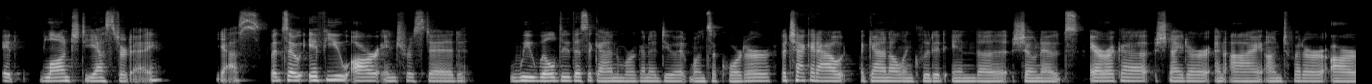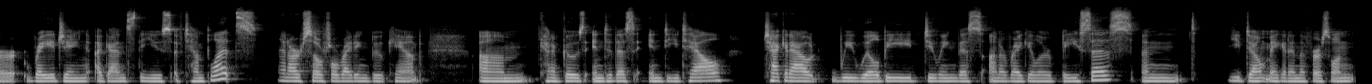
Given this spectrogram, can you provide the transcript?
it launched yesterday. Yes. But so if you are interested, we will do this again. We're going to do it once a quarter, but check it out. Again, I'll include it in the show notes. Erica Schneider and I on Twitter are raging against the use of templates, and our social writing bootcamp um, kind of goes into this in detail check it out. We will be doing this on a regular basis. And you don't make it in the first one,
